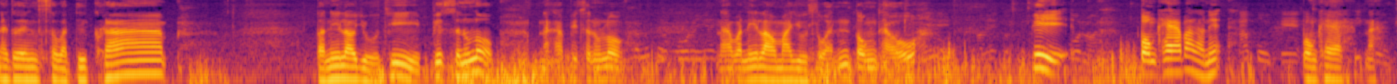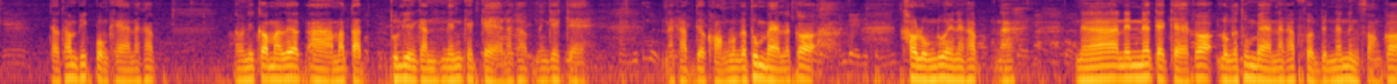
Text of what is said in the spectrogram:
นายตัวเองสวัสดีครับ ตอนนี้เราอยู่ที่พิษณุโลกนะครับ พิษณุโลกนะวันนี้เรามาอยู่สวนตรงแถว พี่โป่งแคป่ะแถวนี้โป่งแคนะแถวถ้ำพริกโป่งแคนะครับววันนี้ก็มาเลือกอ่ามาตัดทุเรียนกันเน้นแก่ๆนะครับ เน้นแก่ๆนะครับ เดี๋ยวของลงกระทุ่มแบนแล้วก็เข้าลงด้วยนะครับนะเนื้อเน้นเนื้อแก่ๆก็ลงกระทุ่มแบนนะครับ ส่วนเป็นเนื้อหนึ่งสองก็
